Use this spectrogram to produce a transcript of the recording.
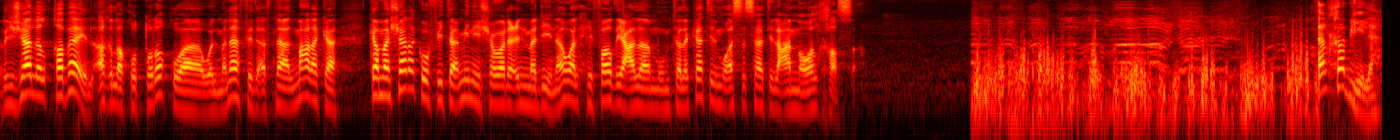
رجال القبائل أغلقوا الطرق والمنافذ أثناء المعركة كما شاركوا في تأمين شوارع المدينة والحفاظ على ممتلكات المؤسسات العامة والخاصة. القبيلة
